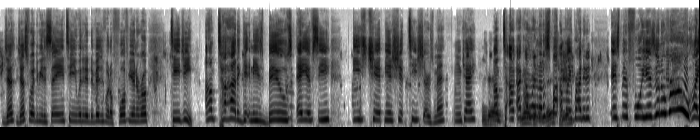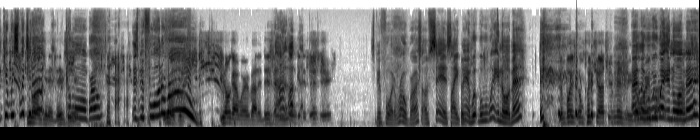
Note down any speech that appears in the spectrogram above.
Just just for it to be the same team winning the division for the fourth year in a row. TG, I'm tired of getting these Bills AFC East Championship T-shirts, man. Okay, Yeah. I'm t- I, I'm running out of spot. I'm like, bro, I need it. It's been four years in a row. Like, can we switch You it up? Come year. on, bro. It's been four in a row. You don't got to worry about it this year. I- You I- won't get it this year. It's been four in a row, bro. That's what I'm saying. It's like, man, what, what we waiting on, man? The boys gonna put you out your misery. Hey, look what we waiting it. on, man.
